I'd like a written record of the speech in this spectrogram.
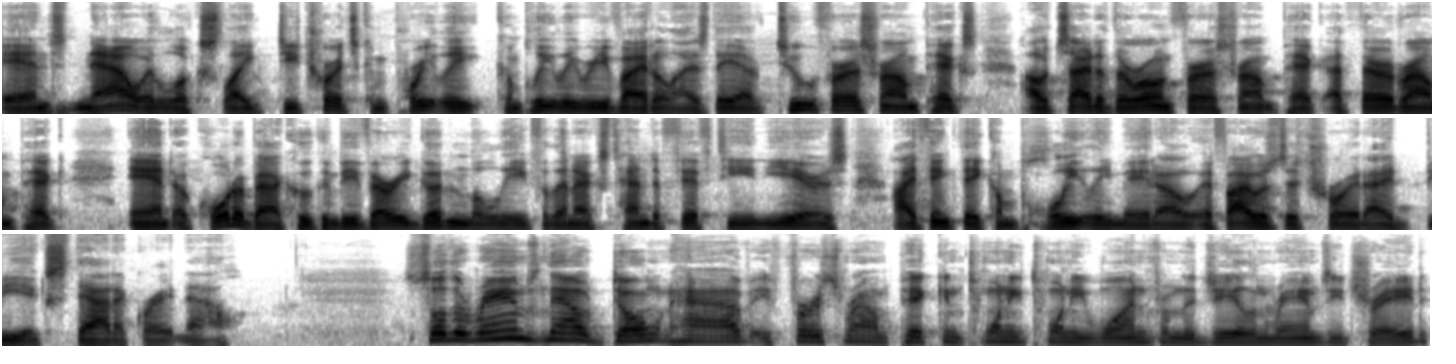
And now it looks like Detroit's completely completely revitalized. They have two first round picks outside of their own first round pick, a third round pick, and a quarterback who can be very good in the league for the next 10 to 15 years. I think they completely made out. If I was Detroit, I'd be ecstatic right now. So the Rams now don't have a first round pick in 2021 from the Jalen Ramsey trade,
